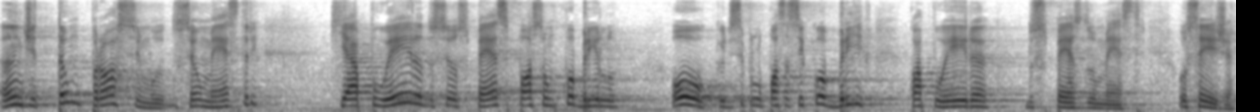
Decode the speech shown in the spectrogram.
Ande tão próximo do seu mestre que a poeira dos seus pés possam cobri-lo, ou que o discípulo possa se cobrir com a poeira dos pés do mestre. Ou seja,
